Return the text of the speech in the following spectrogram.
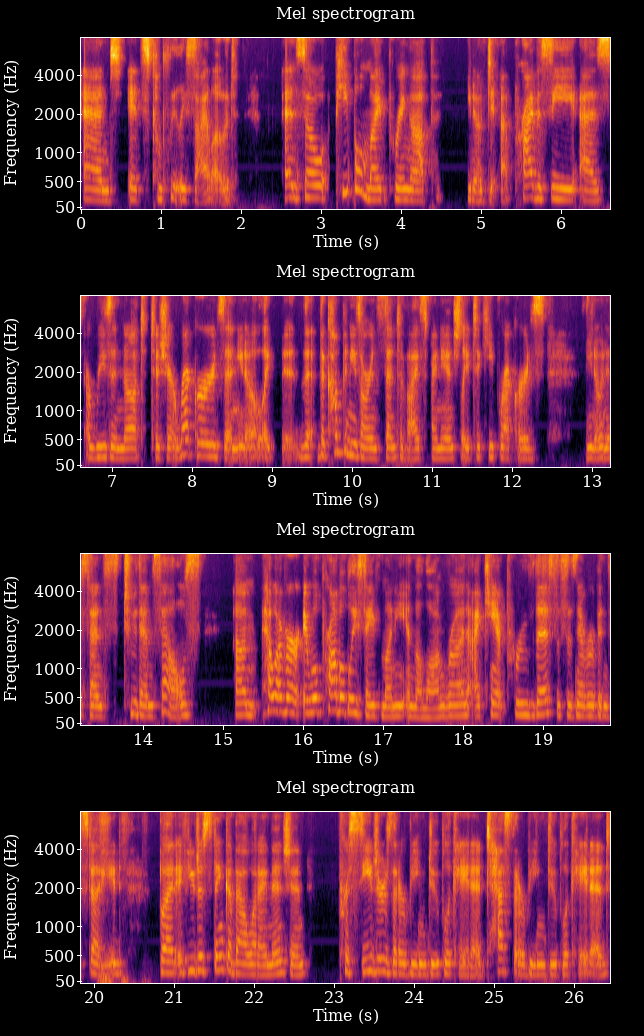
and it's completely siloed. And so people might bring up, you know, d- uh, privacy as a reason not to share records. And, you know, like the, the companies are incentivized financially to keep records, you know, in a sense to themselves. Um, however, it will probably save money in the long run. I can't prove this. This has never been studied. But if you just think about what I mentioned, procedures that are being duplicated, tests that are being duplicated,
